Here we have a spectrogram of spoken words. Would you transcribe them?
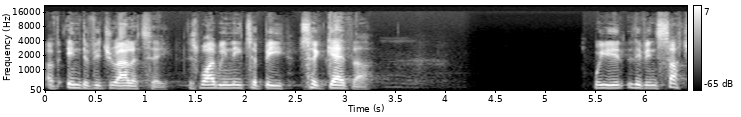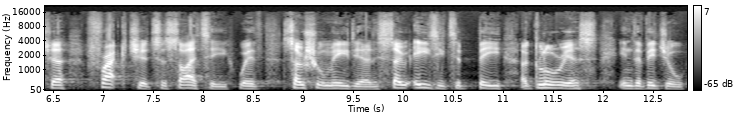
of individuality. It's why we need to be together. We live in such a fractured society with social media, and it's so easy to be a glorious individual.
